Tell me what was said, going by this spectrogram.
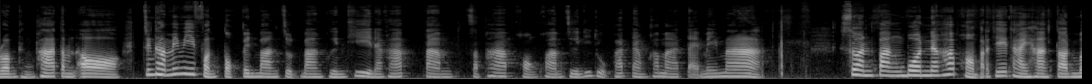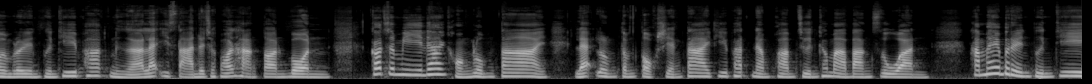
รวมถึงภาคตะวันออก จึงทำให้มีฝนตกเป็นบางจุดบางพื้นที่นะครับ ตามสภาพของความชื้นที่ถูกพัดนำเข้ามาแต่ไม่มาก ส่วนฝั่งบนนะครับของประเทศไทยทางตอนบนบริเวณพื้นที่ภาคเหนือ และอีสานโดยเฉพาะทางตอนบน ก็จะมีด้านของลมใต้ และลมตะวันตกเฉียงใต้ที่พัดนำความชื้นเข้ามาบางส่วนทำให้บริเวณพื้นที่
